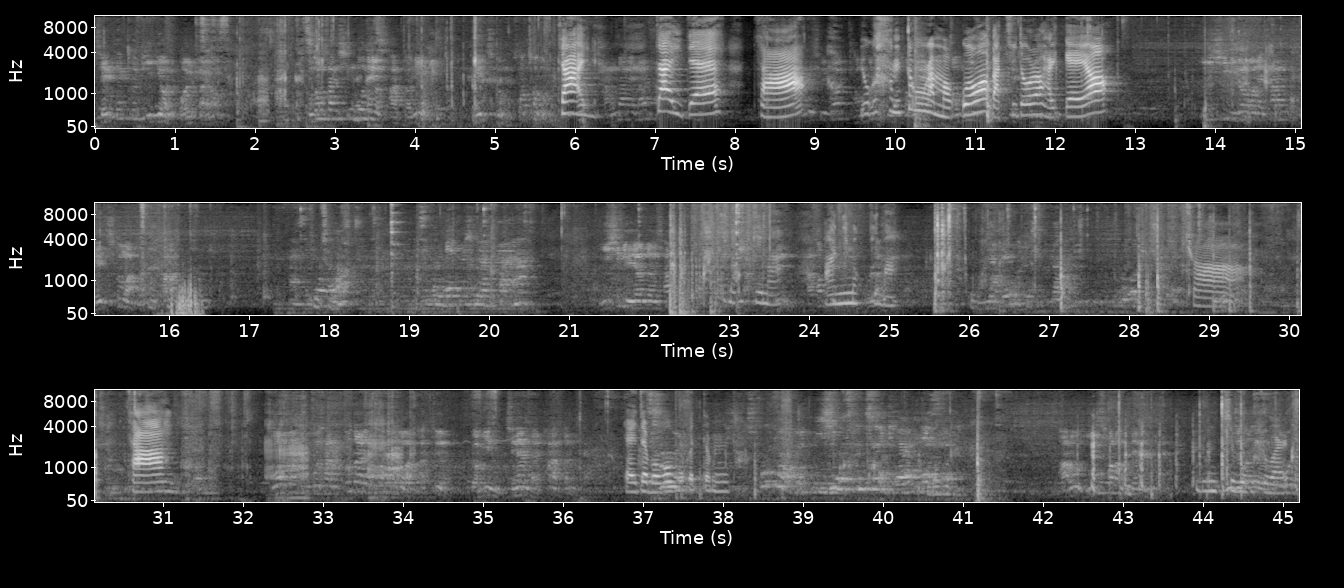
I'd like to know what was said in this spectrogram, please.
재테크 비결 뭘까요? 부동산 신고 내역 봤더니 H동, 서초동, 자, 자 이제 자 이거 한 통만 먹고 마치도록 할게요. 1억 원에 산 대치동 아파트 가만 괜찮아. 21년 전 산. 먹지 마. 많이 먹지 마. 자, 자, 9억원 주고 산또 다른 서초도 아파트 여긴 지난달 팔았답니다. 자 이제 먹어보겠습니다. 눈치 보지 말고.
